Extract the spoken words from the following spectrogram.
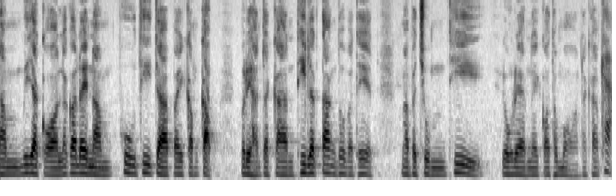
นำวิทยากรแล้วก็ได้นำผู้ที่จะไปกำกับบริหารจัดการที่เลือกตั้งทั่วประเทศ มาประชุมที่โรงแรมในกทมนะครับค่ะ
